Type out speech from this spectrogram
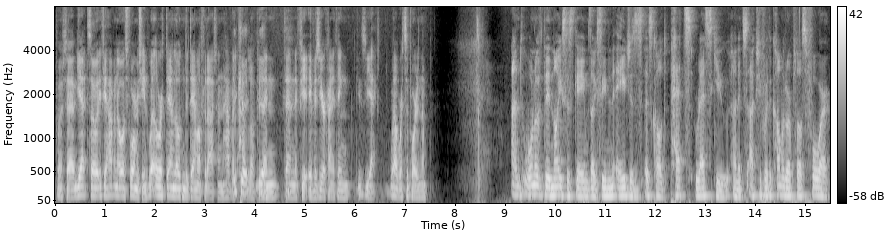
But um, yeah, so if you have an OS4 machine, well worth downloading the demo for that and have a, okay, have a look. Yeah. And then, then if you, if it's your kind of thing, yeah, well worth supporting them. And one of the nicest games I've seen in ages is called Pets Rescue, and it's actually for the Commodore Plus 4.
